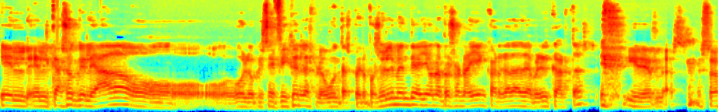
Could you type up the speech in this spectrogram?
el, caso que le haga o, lo que se fije en las preguntas, pero posiblemente haya una persona ahí encargada de abrir cartas y leerlas. Eso.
